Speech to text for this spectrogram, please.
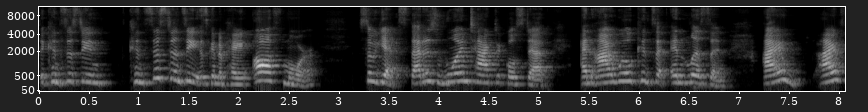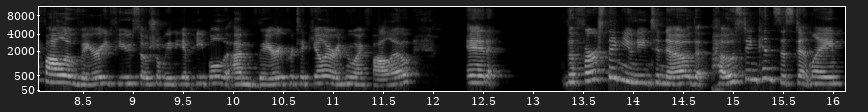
the consistent consistency is going to pay off more. So yes, that is one tactical step and I will consider and listen, I I follow very few social media people. I'm very particular in who I follow. And the first thing you need to know that posting consistently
